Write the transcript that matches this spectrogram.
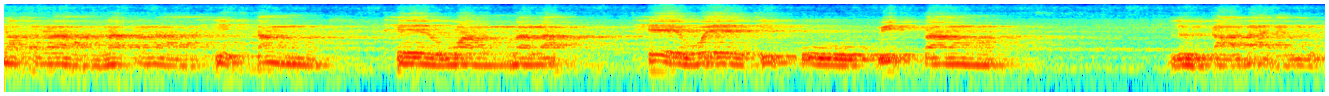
นารานาราหิตัง เทวังนละ เวทิปูวิตังลืมตาได้แล้วโยม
